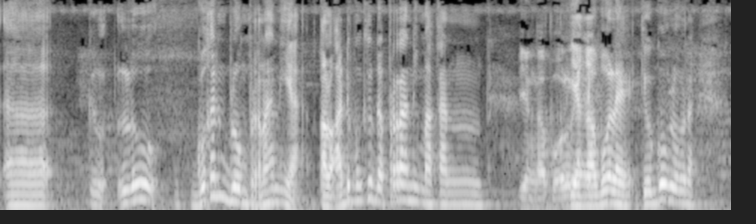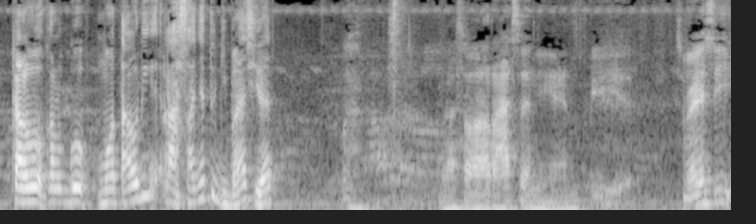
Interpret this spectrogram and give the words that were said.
eh, ke- lu gue kan belum pernah nih ya. Kalau ada mungkin udah pernah nih makan yang nggak boleh yang nggak boleh. Cuma gue belum pernah. Kalau kalau gue mau tahu nih rasanya tuh gimana sih, Dat? nggak soal rasa nih kan Iya. sebenarnya sih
